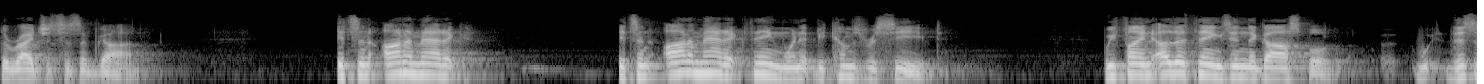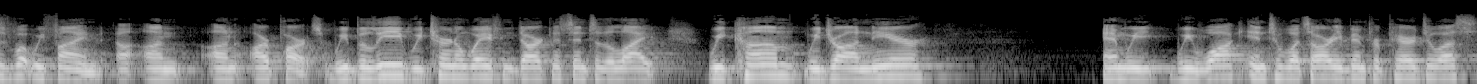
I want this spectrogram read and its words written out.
the righteousness of God. It's an automatic It's an automatic thing when it becomes received. We find other things in the gospel. This is what we find uh, on, on our parts. We believe, we turn away from darkness into the light. We come, we draw near, and we, we walk into what's already been prepared to us.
